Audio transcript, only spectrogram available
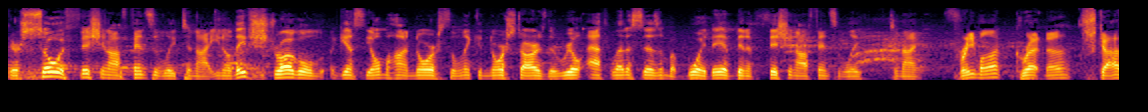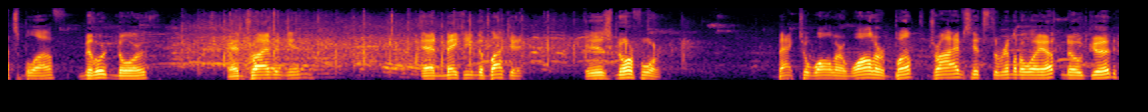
They're so efficient offensively tonight. You know, they've struggled against the Omaha North, the Lincoln North Stars, the real athleticism, but boy, they have been efficient offensively tonight. Fremont, Gretna, Scotts Bluff, Millard North, and driving in and making the bucket is Norfolk. Back to Waller. Waller bumped, drives, hits the rim on the way up, no good.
